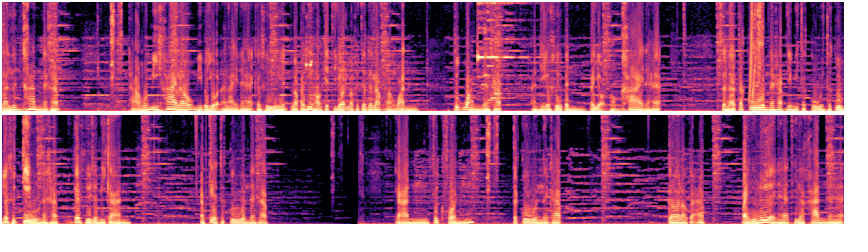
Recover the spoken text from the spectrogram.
การเลื่อนขั้นนะครับ ถามว่ามีค่ายแล้วมีประโยชน์อะไรนะฮะก็คือเราไปที่หอเกียรติยศเราก็จะได้รับรางวัลทุกวันนะครับ อันนี้ก็คือเป็นประโยชน์ของค่ายนะฮะเสร็จแล้วตระกูลนะครับยังมีตระกูลตระกูลก็คือกิลนะครับ ก็คือจะมีการอัปเกรดตระกูลนะครับ การฝึกฝนตระกูลนะครับ ก็เราก็อัพไปเรื่อยๆนะฮะทีละขั้นนะฮะ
